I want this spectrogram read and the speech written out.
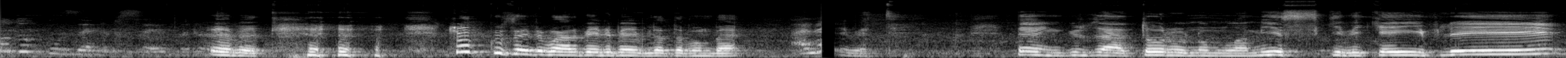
o da kuzenim sayılır. Evet. Çok güzeli var benim evladımın be. Ben güzel torunumla mis gibi keyifli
